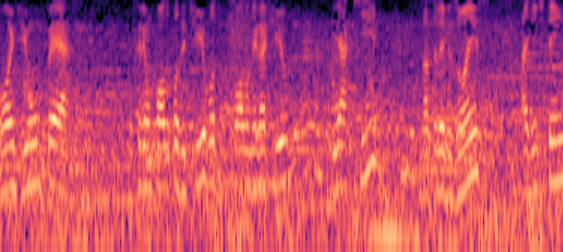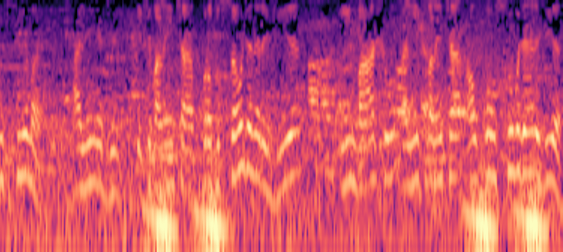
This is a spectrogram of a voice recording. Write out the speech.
onde um pé seria um polo positivo, outro polo negativo, e aqui nas televisões a gente tem em cima a linha de equivalente à produção de energia e embaixo a linha equivalente ao consumo de energia.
